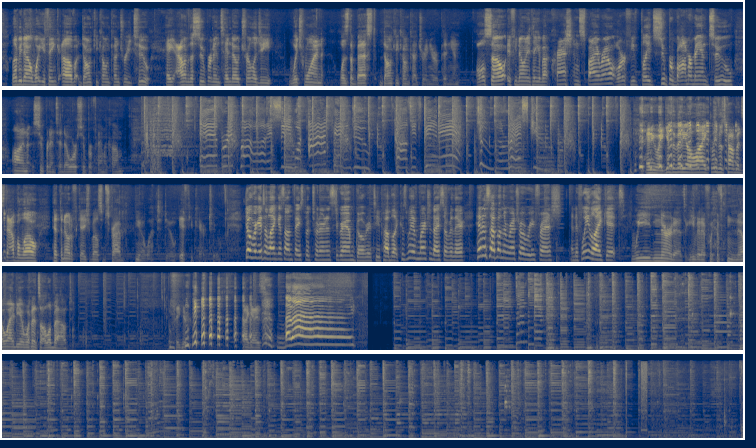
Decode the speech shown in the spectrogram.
let me know what you think of donkey kong country 2 hey out of the super nintendo trilogy which one was the best donkey kong country in your opinion? Also if you know anything about crash and spyro or if you've played super bomberman 2 on super nintendo or super famicom Everybody see what I can do. Cause it's to the rescue. anyway, give the video a like, leave those comments down below, hit the notification bell, subscribe. You know what to do if you care to. Don't forget to like us on Facebook, Twitter, and Instagram. Go over to TeePublic because we have merchandise over there. Hit us up on the Retro Refresh, and if we like it, We nerd it, even if we have no idea what it's all about. Go figure. Bye, guys. Bye bye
